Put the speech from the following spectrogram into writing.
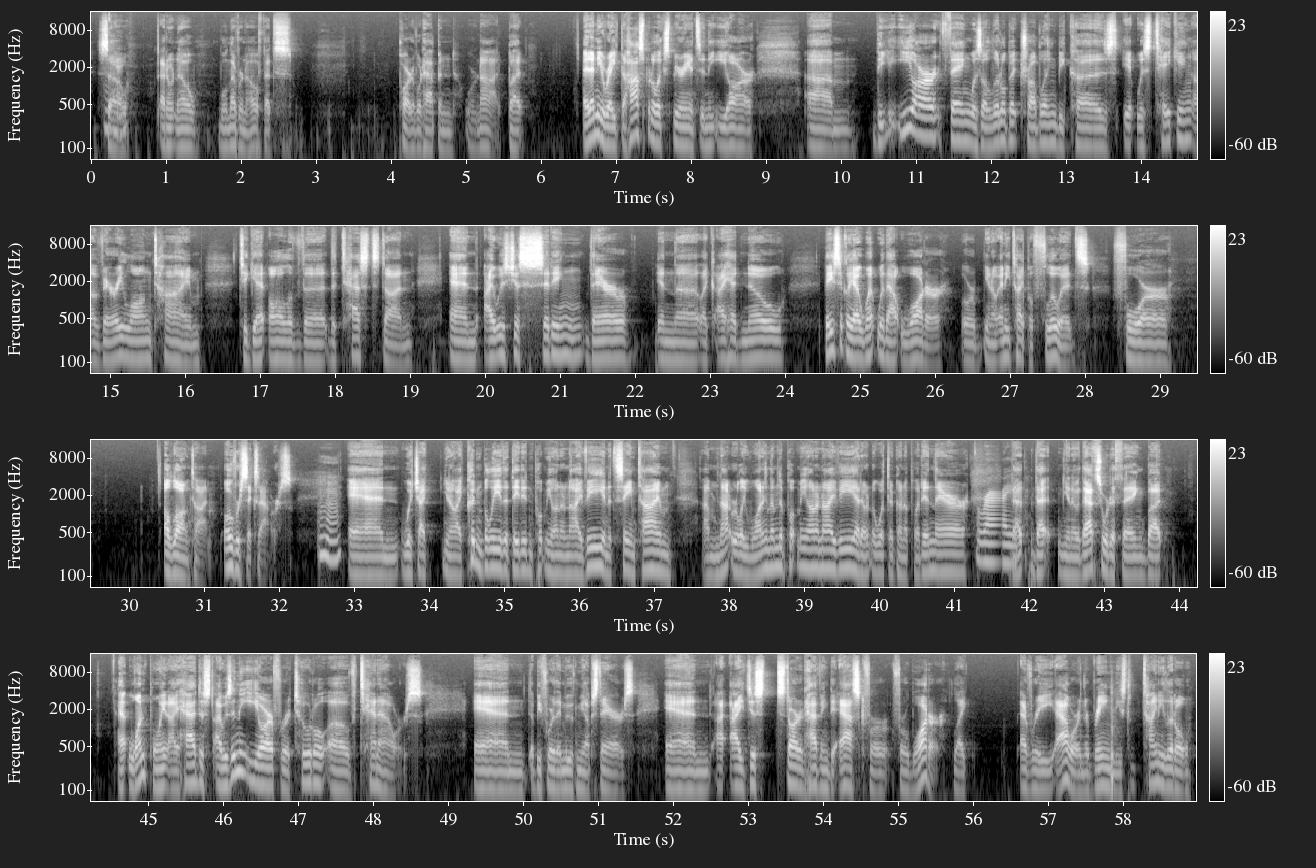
So Okay. I don't know. We'll never know if that's part of what happened or not. But at any rate, the hospital experience in the ER, um, the ER thing was a little bit troubling because it was taking a very long time to get all of the the tests done and I was just sitting there in the like I had no basically I went without water or you know any type of fluids for a long time, over 6 hours. And which I, you know, I couldn't believe that they didn't put me on an IV and at the same time I'm not really wanting them to put me on an IV. I don't know what they're going to put in there. Right. That that you know that sort of thing. But at one point, I had to. st- I was in the ER for a total of ten hours, and before they moved me upstairs, and I, I just started having to ask for for water like every hour, and they're bringing these tiny little,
